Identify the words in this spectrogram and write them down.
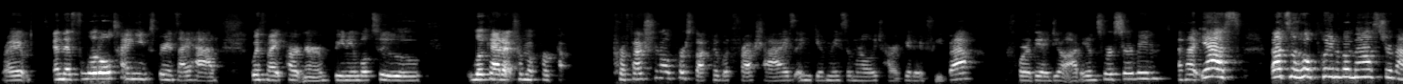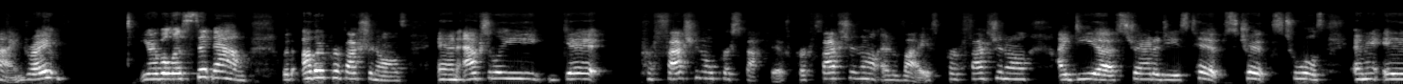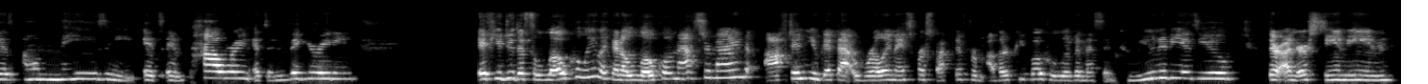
right? And this little tiny experience I had with my partner, being able to look at it from a professional perspective with fresh eyes and give me some really targeted feedback for the ideal audience we're serving. I thought, yes, that's the whole point of a mastermind, right? You're able to sit down with other professionals and actually get professional perspective, professional advice, professional ideas, strategies, tips, tricks, tools, and it is amazing. It's empowering, it's invigorating. if you do this locally, like at a local mastermind, often you get that really nice perspective from other people who live in the same community as you. They're understanding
